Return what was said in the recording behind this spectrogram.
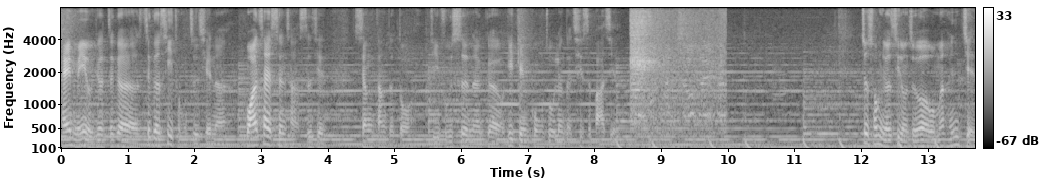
还没有就这个这个系统之前呢，花在生产时间相当的多，几乎是那个一天工作量的七十八件。自从有了系统之后，我们很简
